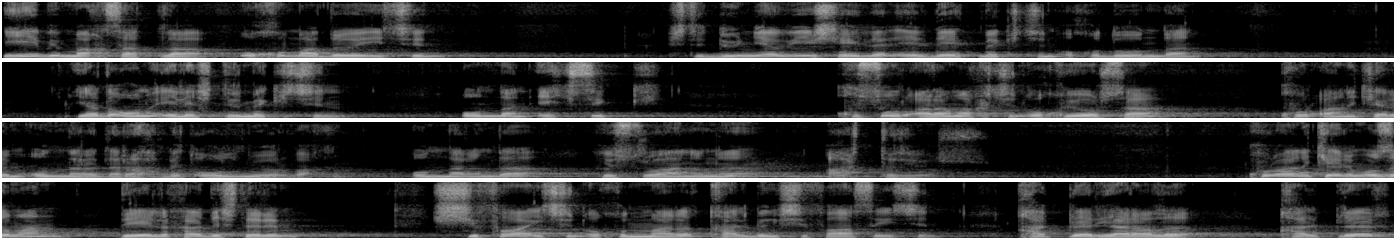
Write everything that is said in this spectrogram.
İyi bir maksatla okumadığı için, işte dünyevi şeyler elde etmek için okuduğundan ya da onu eleştirmek için, ondan eksik kusur aramak için okuyorsa, Kur'an-ı Kerim onlara da rahmet olmuyor bakın. Onların da hüsranını arttırıyor. Kur'an-ı Kerim o zaman değerli kardeşlerim şifa için okunmalı, kalbin şifası için. Kalpler yaralı, kalpler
